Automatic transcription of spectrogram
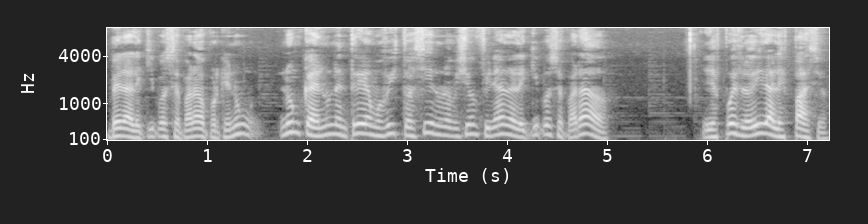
ver al equipo separado, porque nunca en una entrega hemos visto así en una misión final al equipo separado. Y después lo ir al espacio.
